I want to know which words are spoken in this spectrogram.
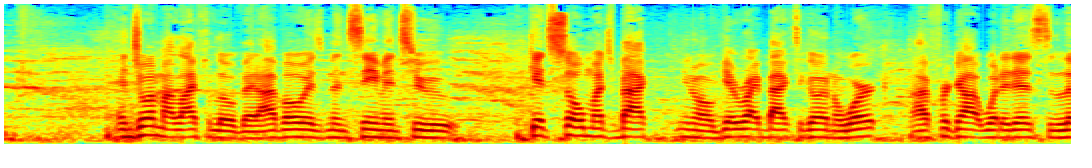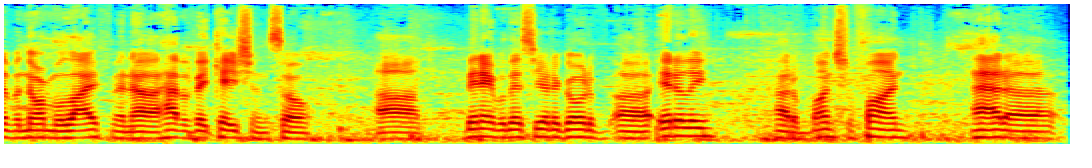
enjoy my life a little bit. I've always been seeming to get so much back, you know, get right back to going to work. I forgot what it is to live a normal life and uh, have a vacation. So, uh, been able this year to go to uh, Italy, had a bunch of fun. Had a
